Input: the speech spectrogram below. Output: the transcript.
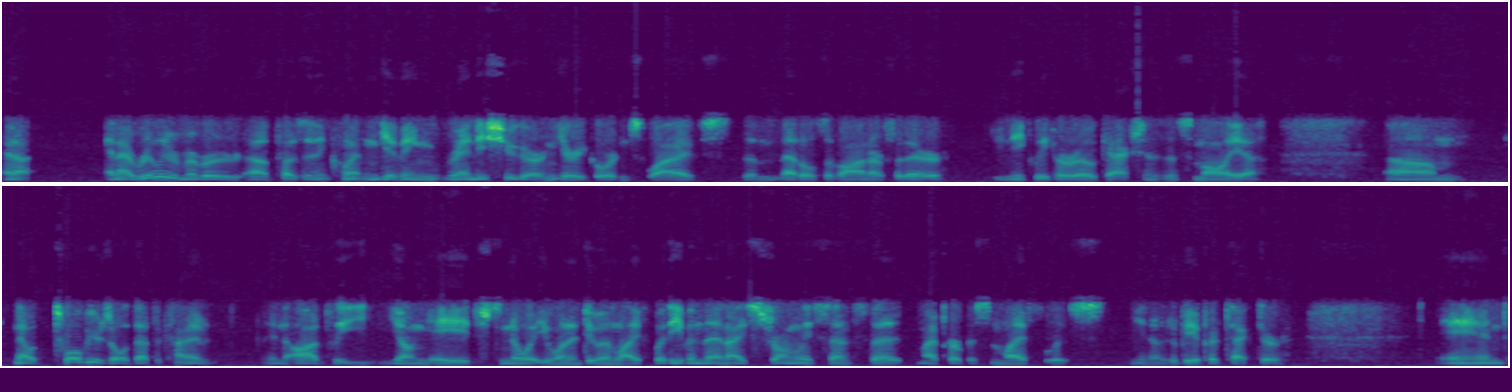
and I, and I really remember uh, President Clinton giving Randy Shughart and Gary Gordon's wives the medals of honor for their uniquely heroic actions in Somalia. Um, now, 12 years old, that's a kind of an oddly young age to know what you want to do in life. But even then, I strongly sensed that my purpose in life was, you know, to be a protector. And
